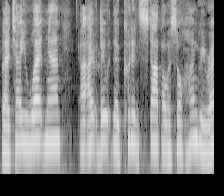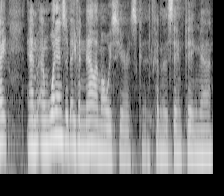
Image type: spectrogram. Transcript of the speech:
But I tell you what, man, I, I they, they couldn't stop. I was so hungry, right? And and what ends up even now, I'm always here. It's kind of the same thing, man.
